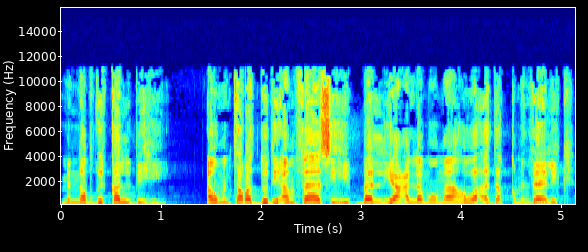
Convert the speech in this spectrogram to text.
من نبض قلبه أو من تردد أنفاسه بل يعلم ما هو أدق من ذلك.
